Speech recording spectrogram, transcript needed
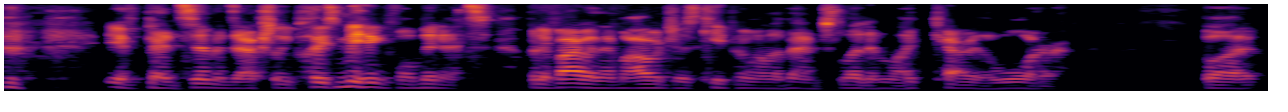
if Ben Simmons actually plays meaningful minutes. But if I were them, I would just keep him on the bench, let him like carry the water. But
